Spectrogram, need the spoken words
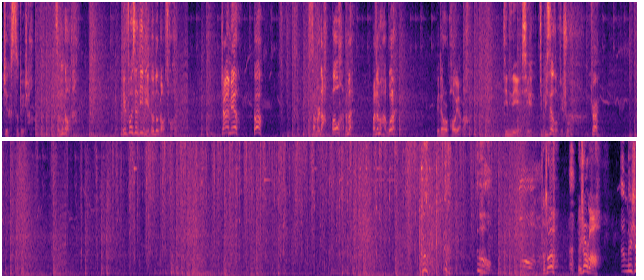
这个四队长怎么搞的？连方向地点都能搞错。张爱明到，嗓门大，帮我喊他们，把他们喊过来。别等会儿跑远了。今天的演习就别想走结束。是。少春，没事吧？没事。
